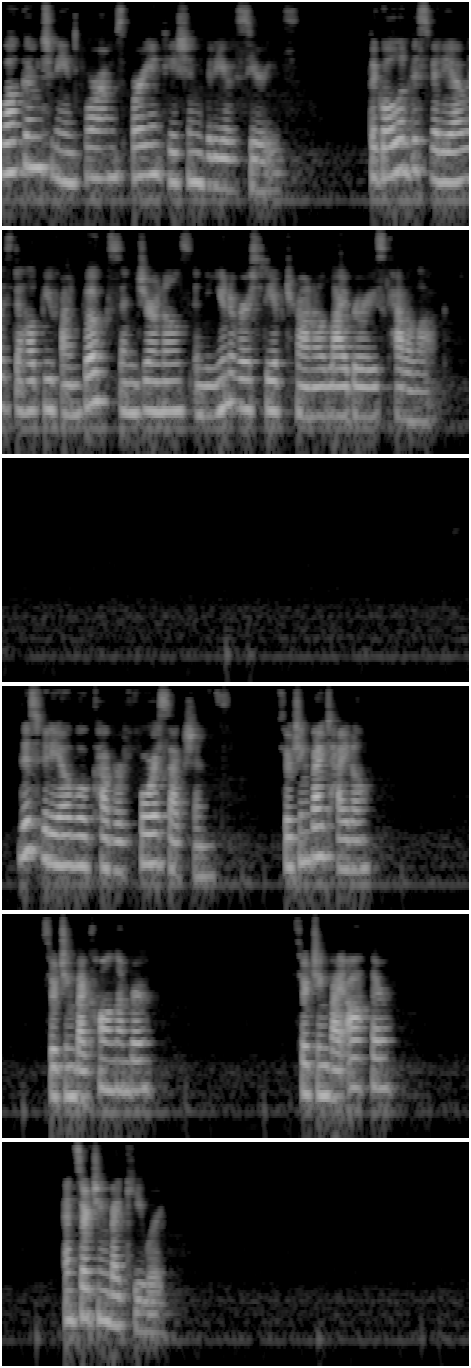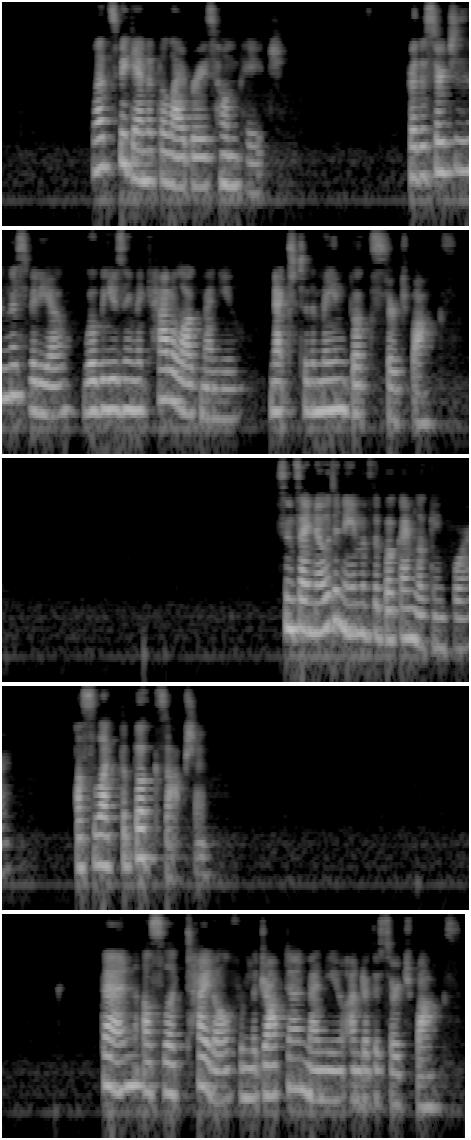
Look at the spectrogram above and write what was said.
Welcome to the Inforum's Orientation video series. The goal of this video is to help you find books and journals in the University of Toronto Libraries catalog. This video will cover four sections, searching by title, searching by call number, searching by author, and searching by keyword. Let's begin at the library's homepage. For the searches in this video, we'll be using the Catalog menu next to the main Books search box. Since I know the name of the book I'm looking for, I'll select the Books option. Then I'll select Title from the drop-down menu under the search box.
